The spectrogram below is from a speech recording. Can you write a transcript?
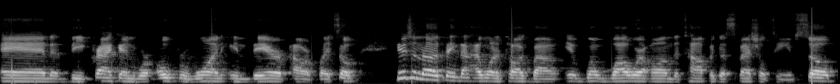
And the Kraken were 0 for 1 in their power play. So here's another thing that I want to talk about while we're on the topic of special teams. So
